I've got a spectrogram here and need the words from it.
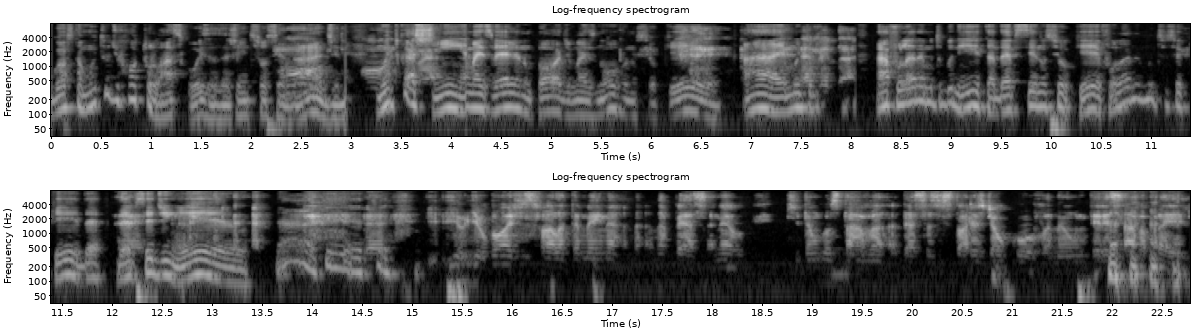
gosta muito de rotular as coisas, a gente sociedade, muito, né? muito, muito caixinha, é. mais velha não pode, mais novo não sei o quê. Ah, é muito. É ah, fulano é muito bonita, deve ser não sei o quê. Fulano é muito não sei o quê, deve, é. deve ser dinheiro. ah, que, é. que... E, e, o Borges fala também na, na, na peça, né? Que não gostava dessas histórias de alcova, não interessava para ele.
